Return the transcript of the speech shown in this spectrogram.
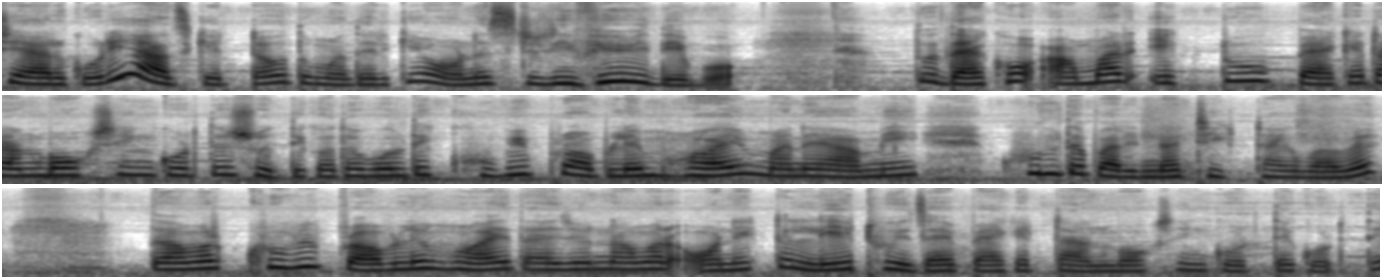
শেয়ার করি, আজকেরটাও তোমাদেরকে অনেস্ট রিভিউই দেবো। তো দেখো, আমার একটু প্যাকেট আনবক্সিং করতে সত্যি কথা বলতে খুবই প্রবলেম হয় মানে আমি খুলতে পারি না ঠিকঠাকভাবে। তো আমার খুবই প্রবলেম হয়, তাই জন্য আমার অনেকটা লেট হয়ে যায় প্যাকেটটা আনবক্সিং করতে করতে।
